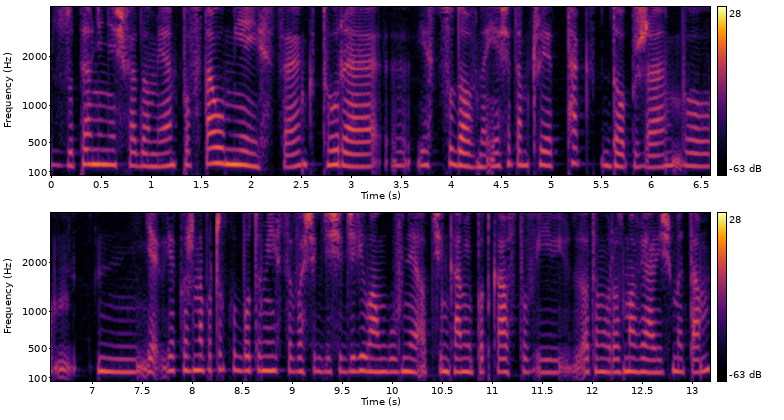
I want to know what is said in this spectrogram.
zupełnie nieświadomie powstało miejsce, które e, jest cudowne. Ja się tam czuję tak dobrze, bo mm, jako, że na początku było to miejsce właśnie, gdzie się dzieliłam głównie odcinkami podcastów i o tym rozmawialiśmy tam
